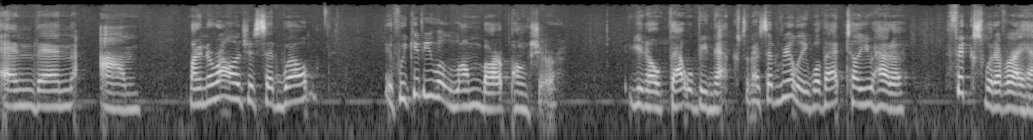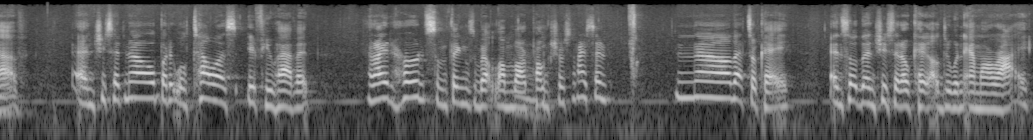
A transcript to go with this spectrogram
And then um, my neurologist said, Well, if we give you a lumbar puncture, you know, that will be next. And I said, Really? Will that tell you how to fix whatever I have? And she said, No, but it will tell us if you have it. And I had heard some things about lumbar mm. punctures, and I said, No, that's okay. And so then she said, Okay, I'll do an MRI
